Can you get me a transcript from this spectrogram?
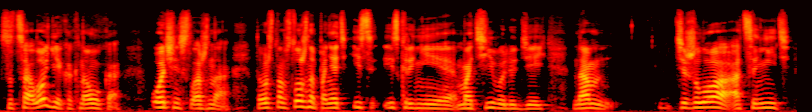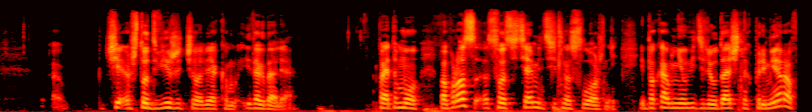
Социология, как наука, очень сложна. Потому что нам сложно понять ис- искренние мотивы людей. Нам тяжело оценить, э, что движет человеком и так далее. Поэтому вопрос с соцсетями действительно сложный. И пока мы не увидели удачных примеров,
